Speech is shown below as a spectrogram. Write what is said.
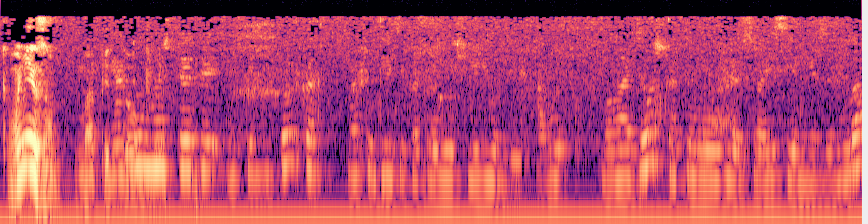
Коммунизм. Я думаю, что это, это не только ваши дети, которые еще юные, а вот молодежь, которая уже свои семьи завела,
